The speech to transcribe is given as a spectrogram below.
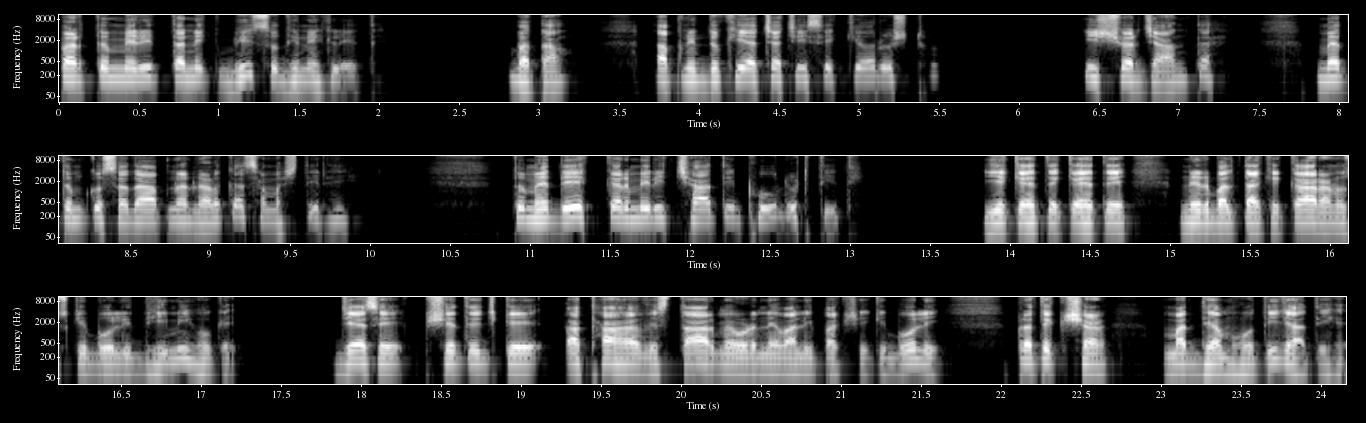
पर तुम मेरी तनिक भी सुधि नहीं लेते। बताओ अपनी दुखिया चची से क्यों रुष्ट? हो ईश्वर जानता है, मैं तुमको सदा अपना लड़का समझती रही। तुम्हें देखकर मेरी छाती फूल उठती थी। ये कहते कहते निर्बलता के कारण उसकी बोली धीमी हो गई। जैसे क्षितिज के अथाह विस्तार में उड़ने वाली पक्षी की बोली प्रतिक्षण मध्यम होती जाती है।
